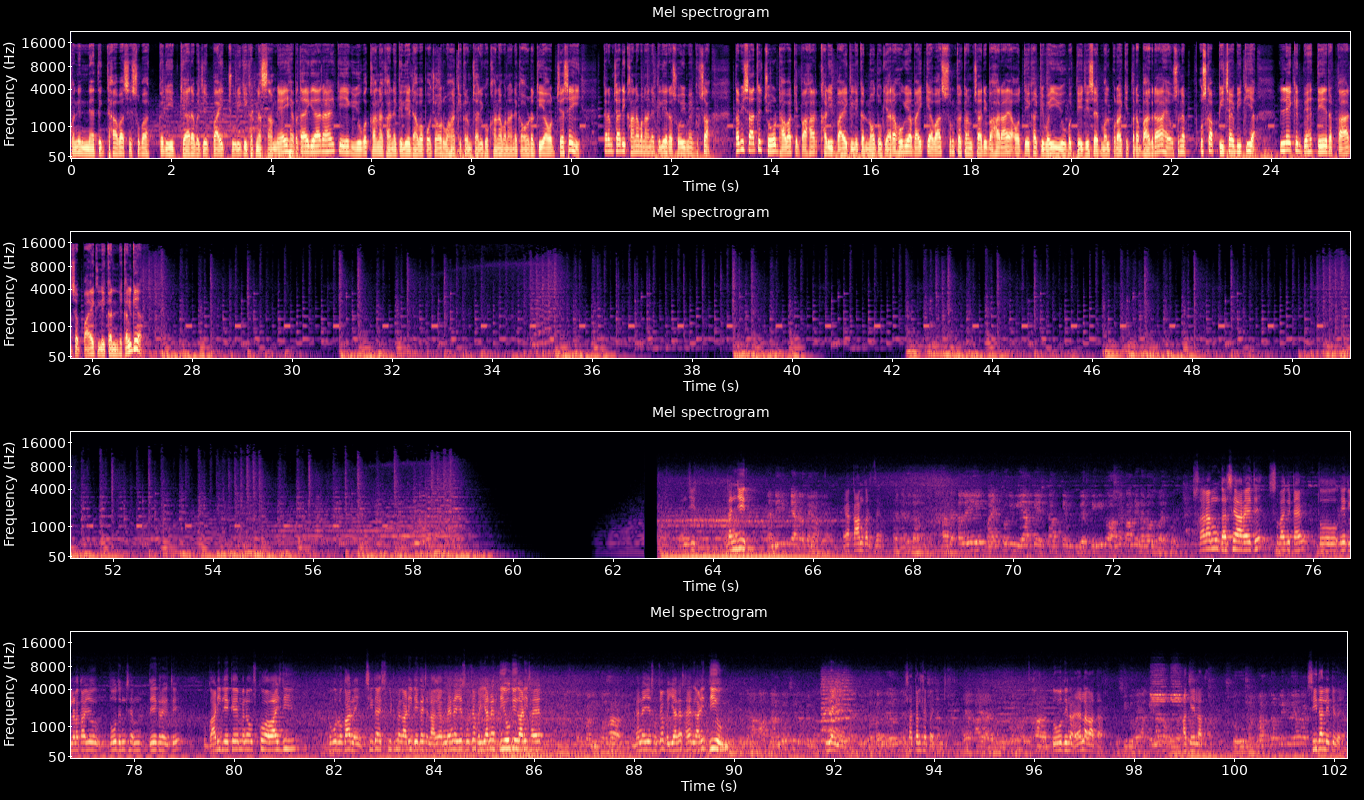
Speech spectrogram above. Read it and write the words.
बने नैतिक ढाबा से सुबह करीब 11 बजे बाइक चोरी की घटना सामने आई है। बताया जा रहा है कि एक युवक खाना खाने के लिए ढाबा पहुँचा और वहाँ के कर्मचारी को खाना बनाने का ऑर्डर दिया और जैसे ही कर्मचारी खाना बनाने के लिए रसोई में घुसा, तभी साथी चोर ढाबा के बाहर खड़ी बाइक लेकर नौ दो ग्यारह हो गया। बाइक की आवाज़ सुनकर कर्मचारी बाहर आया और देखा कि वही युवक तेज़ी से मलपुरा की तरफ़ भाग रहा है। उसने उसका पीछा भी किया, लेकिन वह तेज़ रफ्तार से बाइक लेकर निकल गया। रंजीत। रंजीत। रंजीत क्या करते हैं यहाँ पे यहाँ काम करते हैं। हाँ। कल ये बाइक चोरी हुई आपके स्टाफ के व्यक्ति की तो आपने कहाँ देखा था उस बाइक को? सर हम घर से आ रहे थे सुबह के टाइम तो एक लड़का जो दो दिन से हम देख रहे थे तो गाड़ी लेके मैंने उसको आवाज़ दी तो वो रुका नहीं। सीधा स्पीड में गाड़ी लेके चला गया। मैंने ये सोचा भैया ने दी होगी गाड़ी शायद। था। हाँ मैंने ये सोचा भैया ने शायद गाड़ी दी होगी। को नहीं नहीं। शकल से पहचानता। है दो दिन आया लगातार। अकेला था? वो अकेला था। तो वो तरफ़ लेके गया? सीधा लेके गया।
